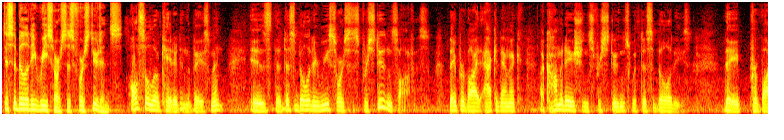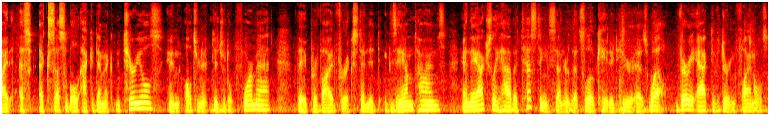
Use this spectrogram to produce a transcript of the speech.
Disability resources for students. Also located in the basement is the Disability Resources for Students office. They provide academic accommodations for students with disabilities. They provide accessible academic materials in alternate digital format. They provide for extended exam times. And they actually have a testing center that's located here as well, very active during finals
